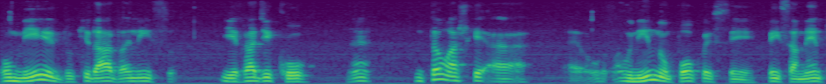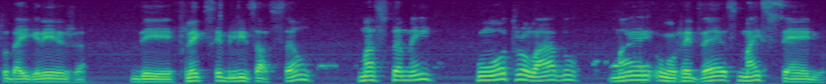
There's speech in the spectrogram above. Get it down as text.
o medo que dava nisso, e erradicou. Né? Então, acho que, a, é, unindo um pouco esse pensamento da igreja de flexibilização, mas também, com outro lado, mais, o revés mais sério,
